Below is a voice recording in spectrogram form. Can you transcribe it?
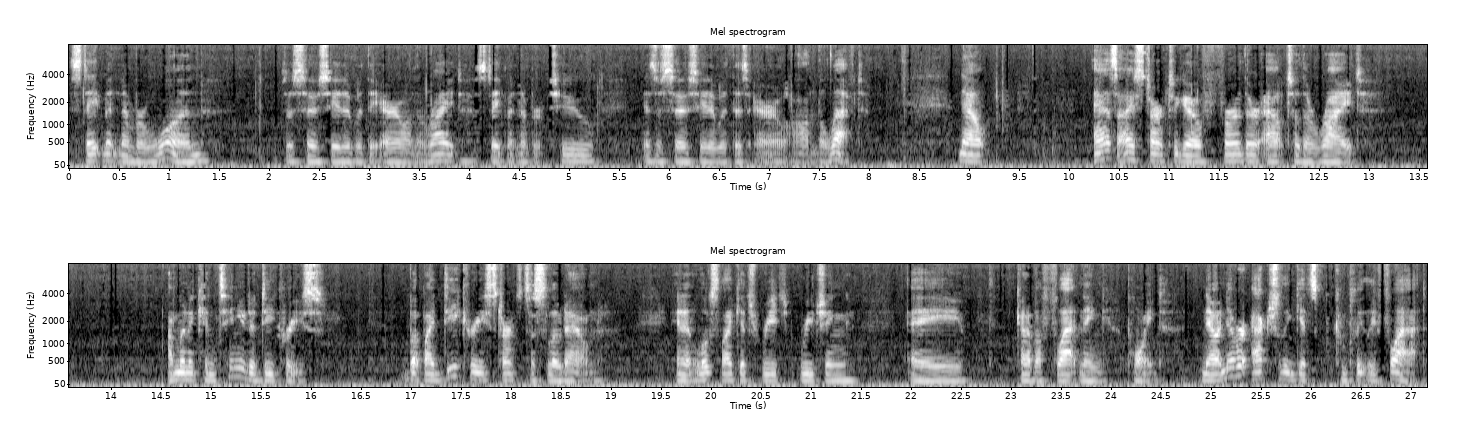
Statement number one is associated with the arrow on the right. Statement number two is associated with this arrow on the left. Now, as I start to go further out to the right, I'm going to continue to decrease, but my decrease starts to slow down, and it looks like it's re reaching a kind of a flattening point. Now, it never actually gets completely flat,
